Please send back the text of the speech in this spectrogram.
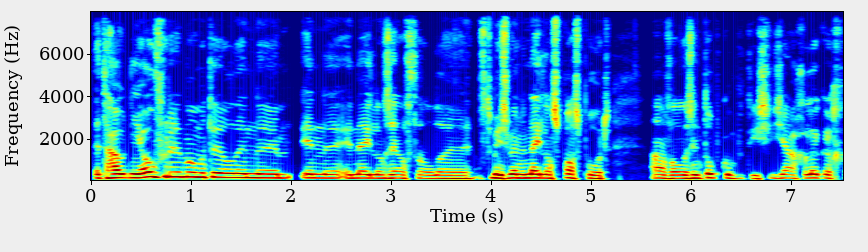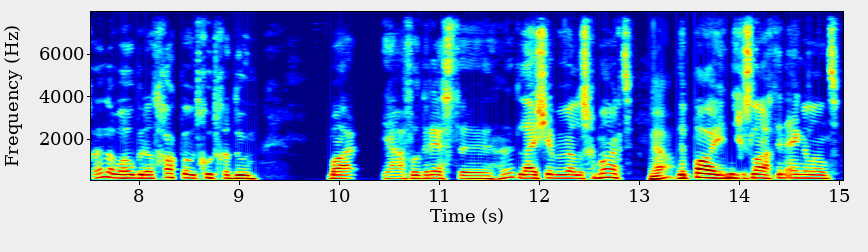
het houdt niet over eh, momenteel in, eh, in, in Nederlands elftal. eh, of tenminste met een Nederlands paspoort. Aanvallers in topcompetities. Ja, gelukkig. Hè, laten we hopen dat Gakpo het goed gaat doen. Maar ja, voor de rest, het lijstje hebben we wel eens gemaakt. Ja. Depay niet geslaagd in Engeland.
